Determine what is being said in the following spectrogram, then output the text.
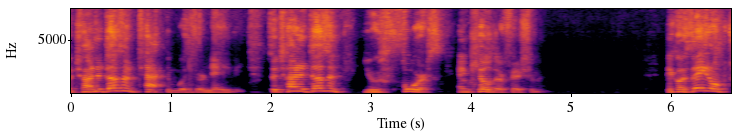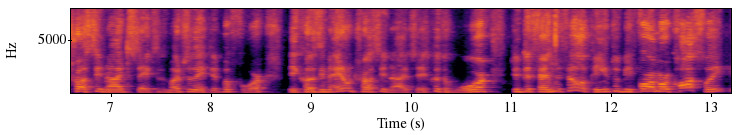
So China doesn't attack them with their navy. So China doesn't use force and kill their fishermen because they don't trust the United States as much as they did before, because they don't trust the United States because the war to defend the Philippines would be far more costly.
